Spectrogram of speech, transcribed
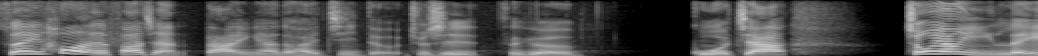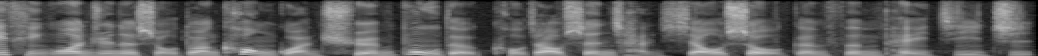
所以后来的发展，大家应该都还记得，就是这个国家中央以雷霆万钧的手段控管全部的口罩生产、销售跟分配机制。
